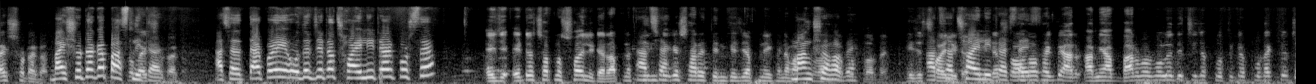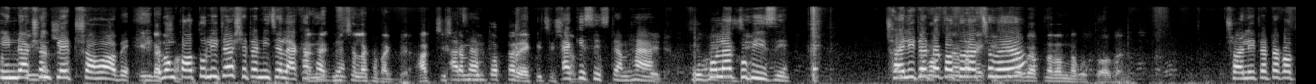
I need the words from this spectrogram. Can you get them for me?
2200 টাকা। 2200 টাকা 5 লিটার। আচ্ছা তারপরে ওদের যেটা 6 লিটার করছে? এই যে এটা হচ্ছে আপনার 6 লিটার। আপনার 3 আচ্ছা। থেকে 3.5 কেজি আপনি এখানে মাংস হবে। এই যে আচ্ছা, 6 লিটার। সহ থাকবে। আর আমি বারবার বলে দিচ্ছি যে প্রত্যেকটা প্রোডাক্ট হচ্ছে ইন্ডাকশন প্লেট সহ হবে। এবং কত লিটার সেটা নিচে লেখা হ্যাঁ, থাকবে। নিচে লেখা থাকবে। আর সিস্টেম আচ্ছা। কিন্তু আপনার একই সিস্টেম একই সিস্টেম হ্যাঁ। খোলা খুব ইজি 6 লিটারটা কত মানে রাখছো ভাইয়া? আপনার রান্না করতে হবে 6 লিটারটা কত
